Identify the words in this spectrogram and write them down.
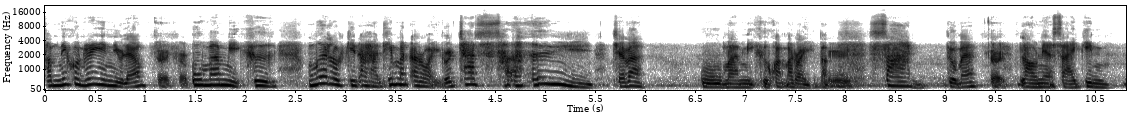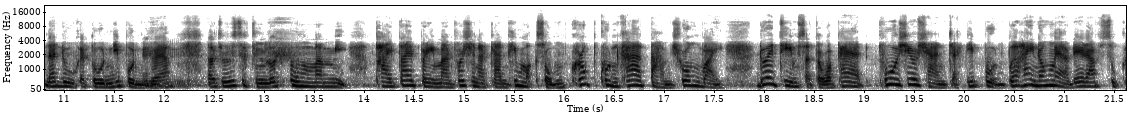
คำนี้คุณได้ยินอยู่แล้วใช่ครับ อูมามิคือเมื่อเรากินอาหารที่มันอร่อยรสชาติเฮ้ยใช่ป่ะ อูมามิคือความอร่อยแบบอืมซ่านถูกไหมใช่เราเนี่ยสายกินและดูการ์ตูนญี่ปุ่นอยู่แล้วอืมเราจะรู้สึกถึงรสอูมามิ ภายใต้ปริมาณโภชนาการที่เหมาะสมครบคุณค่าตามช่วงวัย ด้วยทีมสัตวแพทย์ ผู้เชี่ยวชาญจากญี่ปุ่น เพื่อให้น้องแมวได้รับสุข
